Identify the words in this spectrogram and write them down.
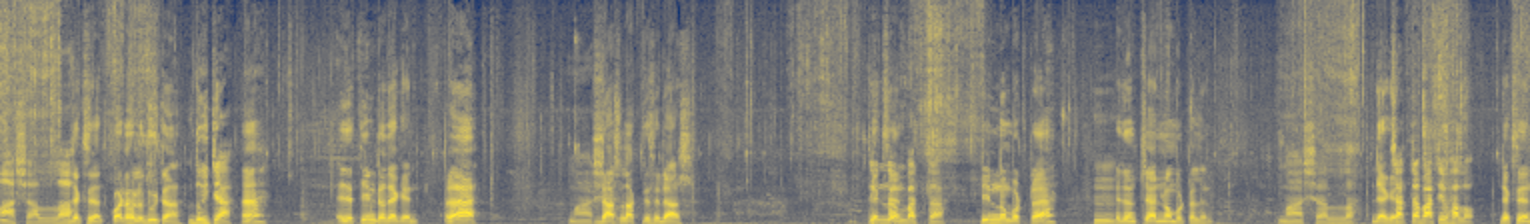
মাশাআল্লাহ। দেখছেন? কয়টা হলো? দুইটা? দুইটা। হ্যাঁ? এই যে তিনটা দেখেন। হ্যাঁ ডাস লাগতেছে ডাস। তিন? নাম্বারটা। তিন নম্বরটা হ্যাঁ? হুম। এই চার নম্বরটা নেন। মাশাআল্লাহ। দেখেন। চারটা বাটি ভালো। দেখছেন?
